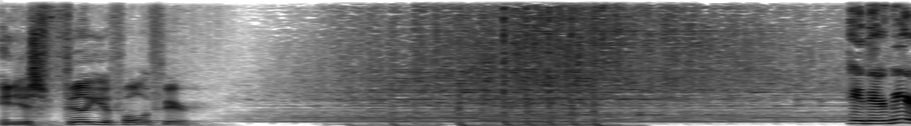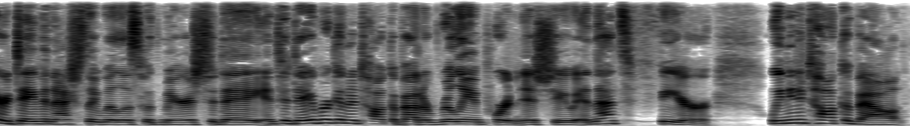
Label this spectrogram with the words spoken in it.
and just fill you full of fear. Hey there, we are Dave and Ashley Willis with Marriage Today, and today we're going to talk about a really important issue, and that's fear. We need to talk about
